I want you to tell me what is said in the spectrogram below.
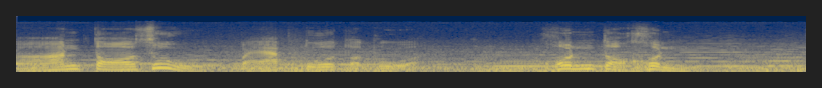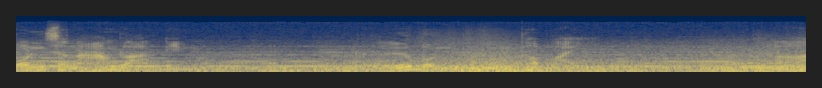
การต่อสู้แบบตัวต่อตัว คนต่อคนบนสนามลานดิน หรือบนพื้นผ้าใบทา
